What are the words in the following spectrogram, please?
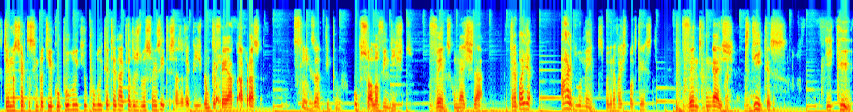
que têm uma certa simpatia com o público e o público até dá aquelas doações, estás a ver? Beber um café à, à praça. Sim, exato. Tipo, O pessoal ouvindo isto, vendo que um gajo se dá, trabalha arduamente para gravar este podcast, vendo que um gajo dedica-se e que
